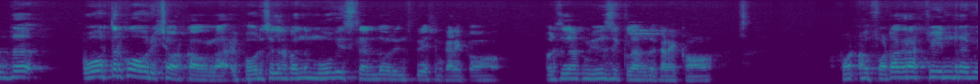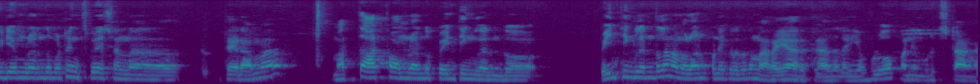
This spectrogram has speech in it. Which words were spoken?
வந்து ஒவ்வொருத்தருக்கும் ஒவ்வொரு விஷயம் ஒர்க் ஆகும்ல. இப்போ ஒரு சிலருக்கு வந்து மூவிஸ்ல இருந்து ஒரு இன்ஸ்பிரேஷன் கிடைக்கும். ஒரு சிலருக்கு மியூசிக்ல இருந்து கிடைக்கும். ஃபோட்டோ ஃபோட்டோகிராஃபின்ற மீடியம்ல இருந்து மட்டும் இன்ஸ்பிரேஷன் தேடாம மற்ற ஆர்ட் ஃபார்ம்ல இருந்து பெயிண்டிங்ல இருந்தோ பெயிண்டிங்ல இருந்தெல்லாம் நம்ம லேர்ன் பண்ணிக்கிறதுக்கு நிறைய இருக்கு. அதுல எவ்வளோ பண்ணி முடிச்சிட்டாங்க.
